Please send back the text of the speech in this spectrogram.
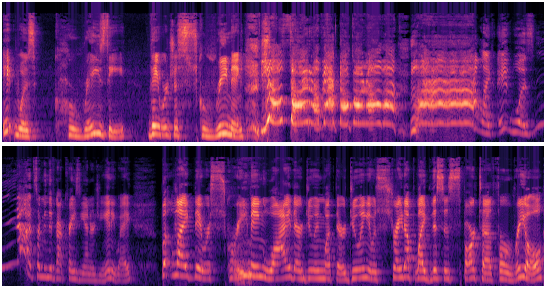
it was crazy. They were just screaming, Yo soy Roberto Cordova! Ah! Like it was nuts. I mean, they've got crazy energy anyway. But like they were screaming why they're doing what they're doing. It was straight up like this is Sparta for real.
